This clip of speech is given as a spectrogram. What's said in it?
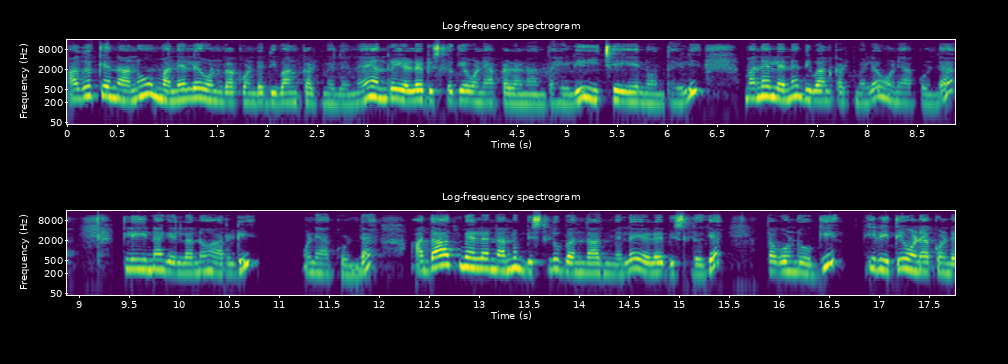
ಅದಕ್ಕೆ ನಾನು ಮನೆಯಲ್ಲೇ ಒಣಗಾಕೊಂಡೆ ದಿವಾನ್ ಕಟ್ ಮೇಲೇ ಅಂದರೆ ಎಳೆ ಬಿಸಿಲಿಗೆ ಒಣ ಹಾಕೊಳ್ಳೋಣ ಅಂತ ಹೇಳಿ, ಈಚೆ ಏನು ಅಂತ ಹೇಳಿ ಮನೆಯಲ್ಲೇ ದಿವಾನ್ ಕಟ್ ಮೇಲೆ ಒಣ ಹಾಕ್ಕೊಂಡೆ ಕ್ಲೀನಾಗಿ ಎಲ್ಲನೂ ಹರಡಿ ಒಣ ಅದಾದ ಅದಾದಮೇಲೆ ನಾನು ಬಿಸಿಲು ಬಂದಾದಮೇಲೆ ಎಳೆ ಬಿಸಿಲಿಗೆ ತಗೊಂಡೋಗಿ ಈ ರೀತಿ ಒಣ ಹಾಕ್ಕೊಂಡೆ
